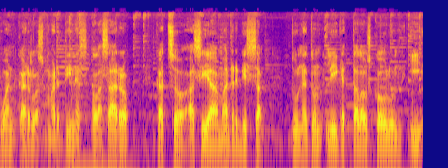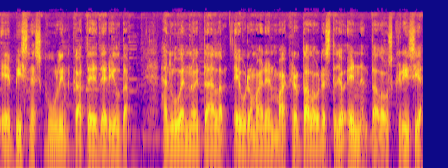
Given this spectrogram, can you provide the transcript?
Juan Carlos Martínez Lazaro katsoo asiaa Madridissa tunnetun liiketalouskoulun IE Business Schoolin kateederilta. Hän luennoi täällä euromaiden makrotaloudesta jo ennen talouskriisiä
